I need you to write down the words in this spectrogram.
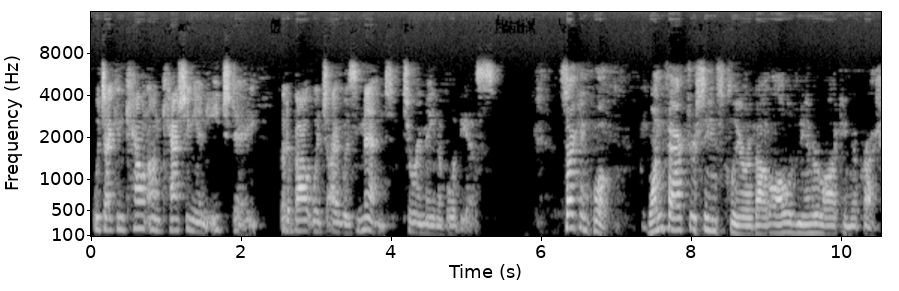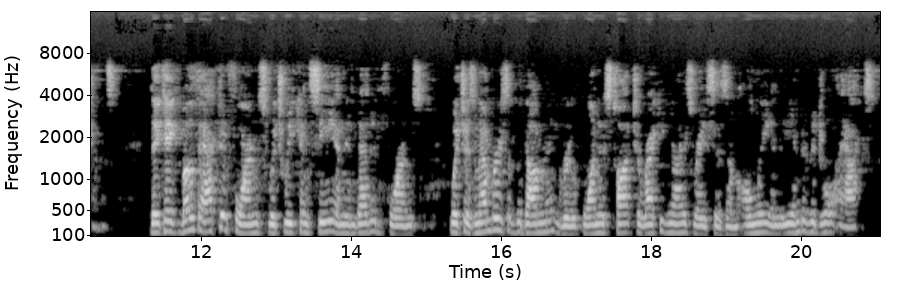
which I can count on cashing in each day, but about which I was meant to remain oblivious. Second quote One factor seems clear about all of the interlocking oppressions. They take both active forms, which we can see, and embedded forms, which as members of the dominant group one is taught to recognize racism only in the individual acts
